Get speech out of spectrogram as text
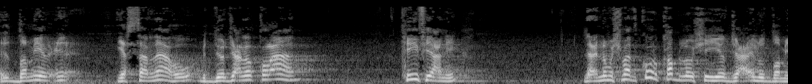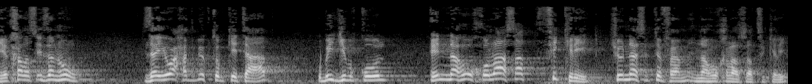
الضمير يسرناه بده يرجع للقرآن. كيف يعني؟ لأنه مش مذكور قبله شيء يرجع له الضمير. خلص إذا هو زي واحد بيكتب كتاب وبيجي بيقول إنه خلاصة فكري. شو الناس بتفهم إنه خلاصة فكري؟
